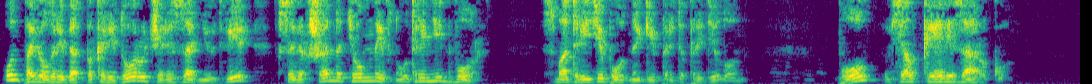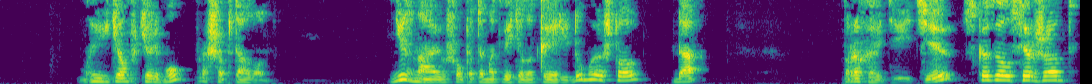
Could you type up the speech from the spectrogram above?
Он повел ребят по коридору через заднюю дверь в совершенно темный внутренний двор. «Смотрите под ноги», — предупредил он. Пол взял Кэрри за руку. «Мы идем в тюрьму?» — прошептал он. «Не знаю», — шепотом ответила Кэрри. «Думаю, что да». «Проходите», — сказал сержант.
